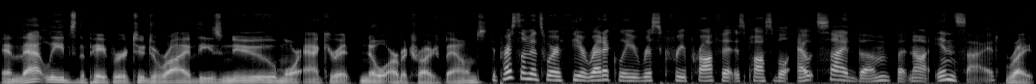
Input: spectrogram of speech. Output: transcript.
And that leads the paper to derive these new, more accurate no arbitrage bounds. The price limits where theoretically risk-free profit is possible outside them, but not inside. Right.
